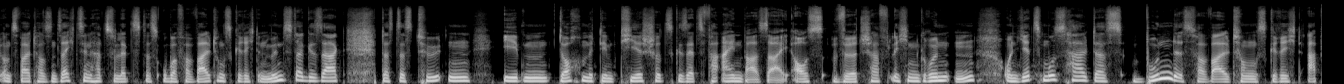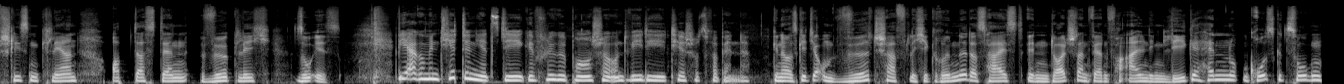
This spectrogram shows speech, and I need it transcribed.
Und 2016 hat zuletzt das Oberverwaltungsgericht in Münster gesagt, dass das Töten eben doch mit dem Tierschutzgesetz vereinbar sei, aus wirtschaftlichen Gründen. Und jetzt muss halt das Bundesverwaltungsgericht abschließend klären, ob das denn wirklich so ist. Wie argumentiert denn jetzt die Geflügelbranche und wie die Tierschutzverbände? Genau, es geht ja um wirtschaftliche Gründe. Das heißt, in Deutschland werden vor allen Dingen Legehennen großgezogen,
